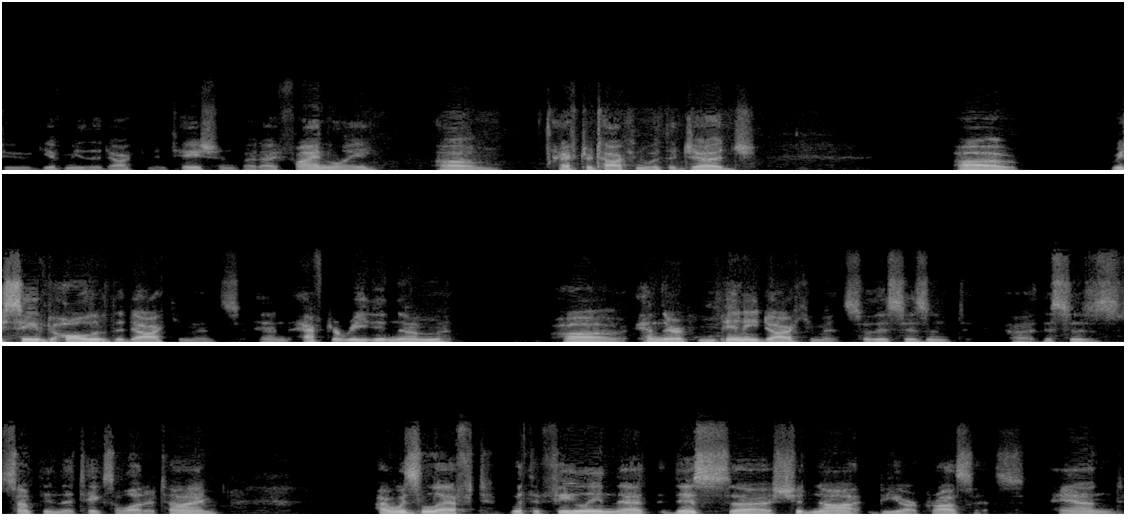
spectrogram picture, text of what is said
to give me the documentation. But I finally, um, after talking with the judge, uh, received all of the documents. And after reading them, uh, and there are many documents, so this isn't, uh, this is something that takes a lot of time. I was left with the feeling that this uh, should not be our process. And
